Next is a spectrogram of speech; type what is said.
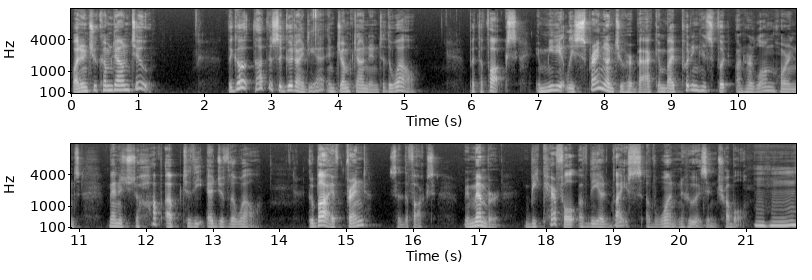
Why don't you come down too? The goat thought this a good idea and jumped down into the well. But the fox immediately sprang onto her back and by putting his foot on her long horns managed to hop up to the edge of the well. Goodbye, friend, said the fox. Remember, be careful of the advice of one who is in trouble. Mm-hmm.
